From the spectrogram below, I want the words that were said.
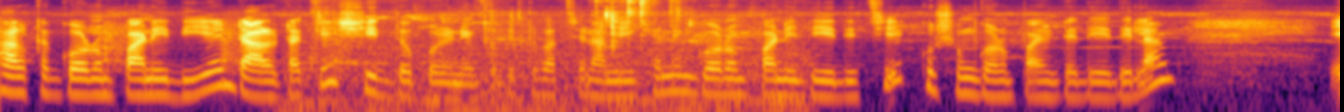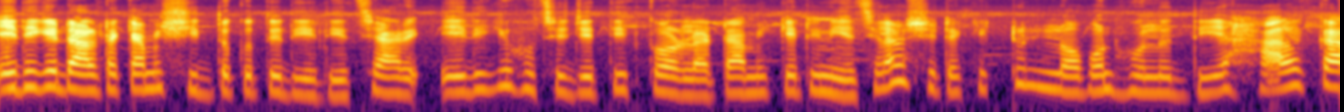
হালকা গরম পানি দিয়ে ডালটাকে সিদ্ধ করে নেব। দেখতে পাচ্ছেন, আমি এখানে গরম পানি দিয়ে দিচ্ছি, কুসুম গরম পানিটা দিয়ে দিলাম। এদিকে ডালটাকে আমি সিদ্ধ করতে দিয়ে দিয়েছি। আর এদিকে হচ্ছে যে তিত করলাটা আমি কেটে নিয়েছিলাম, সেটাকে একটু লবণ হলুদ দিয়ে হালকা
